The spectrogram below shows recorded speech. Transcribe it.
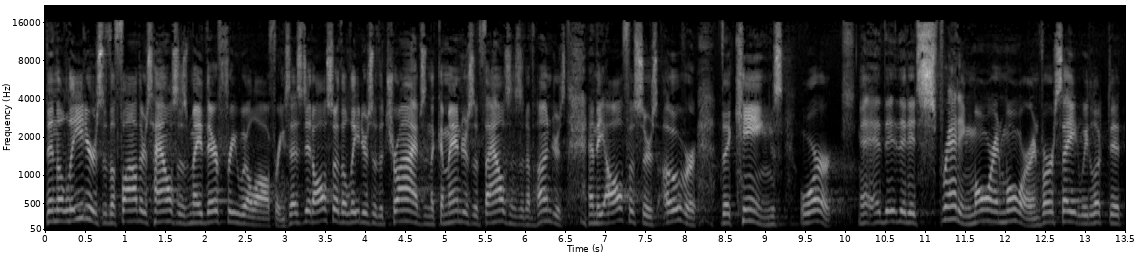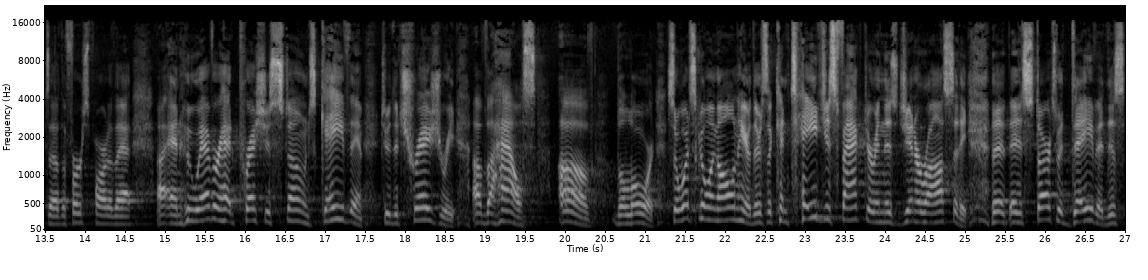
Then the leaders of the fathers' houses made their free will offerings, as did also the leaders of the tribes and the commanders of thousands and of hundreds and the officers over the king's work. That it's spreading more and more. In verse 8, we looked at uh, the first part of that. Uh, and whoever had precious stones gave them to the treasury of the house of the Lord. So, what's going on here? There's a contagious factor in this generosity. It starts with David, this,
